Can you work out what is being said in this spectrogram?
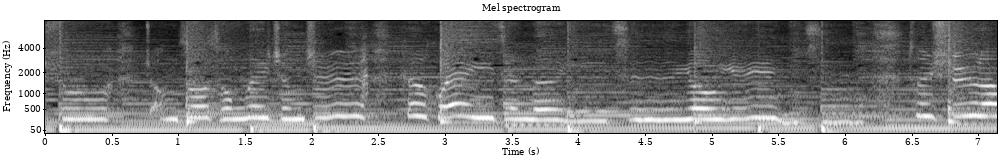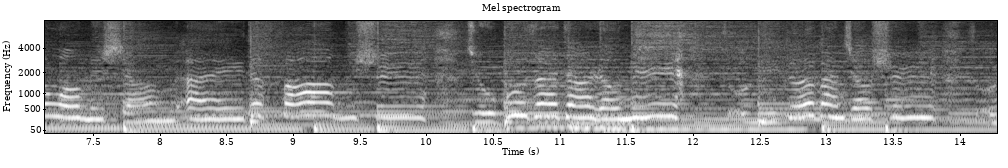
束，装作从未争执，可回忆怎么一次又一次吞噬了我们相爱的方式？就不再打扰你，做一个绊脚石，做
